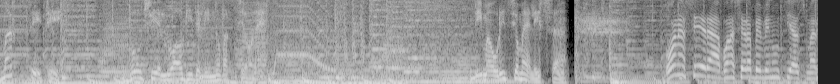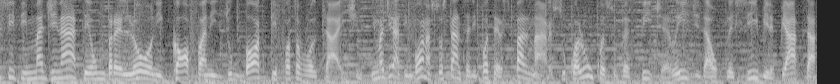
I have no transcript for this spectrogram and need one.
Smart City. Voci e luoghi dell'innovazione. Di Maurizio Melis. Buonasera, buonasera, benvenuti a Smart City. Immaginate ombrelloni, cofani, giubbotti fotovoltaici. Immaginate in buona sostanza di poter spalmare su qualunque superficie, rigida o flessibile, piatta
